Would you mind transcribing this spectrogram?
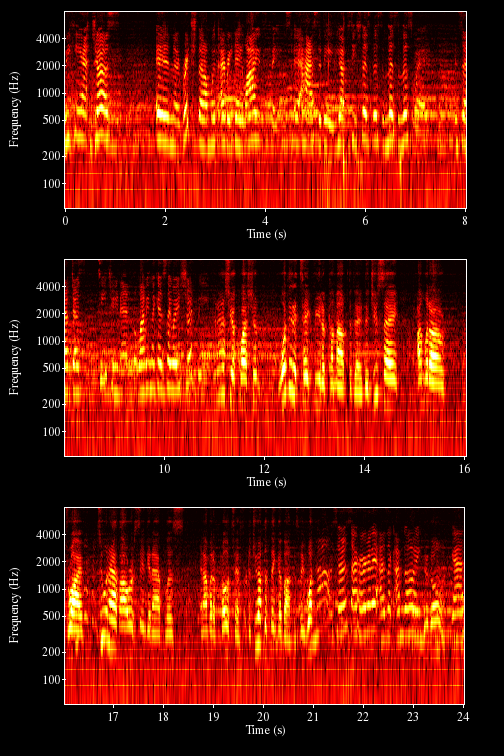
we can't just enrich them with everyday life things. It has to be, you have to teach this, this, and this, and this way, instead of just teaching and loving the kids the way it should be. Can I ask you a question? What did it take for you to come out today? Did you say, I'm going to drive two and a half hours to Indianapolis and I'm going to protest? Or did you have to think about this? I mean, what? No, as soon as I heard of it, I was like, I'm going. You're going. Yes,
